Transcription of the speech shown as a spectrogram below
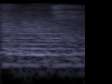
Thank you.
